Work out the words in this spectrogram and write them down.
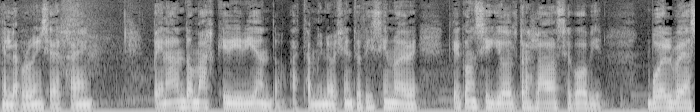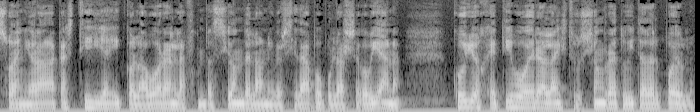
en la provincia de Jaén, penando más que viviendo, hasta 1919, que consiguió el traslado a Segovia. Vuelve a su añorada Castilla y colabora en la fundación de la Universidad Popular Segoviana, cuyo objetivo era la instrucción gratuita del pueblo.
